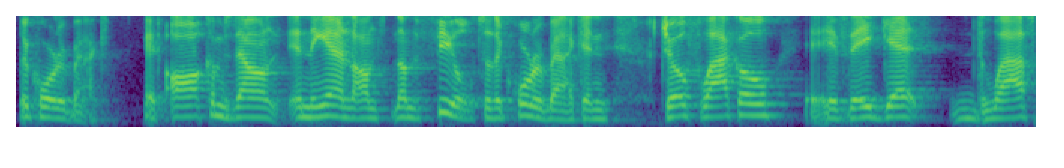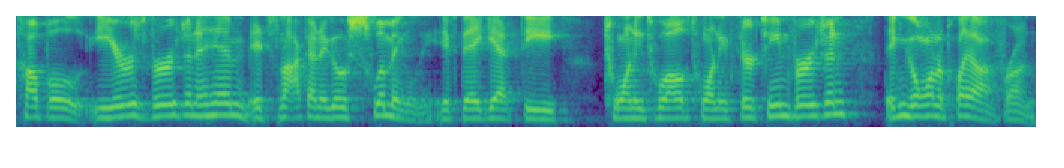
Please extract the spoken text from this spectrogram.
the quarterback. It all comes down in the end on, on the field to the quarterback. And Joe Flacco, if they get the last couple years version of him, it's not going to go swimmingly. If they get the 2012, 2013 version, they can go on a playoff run.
